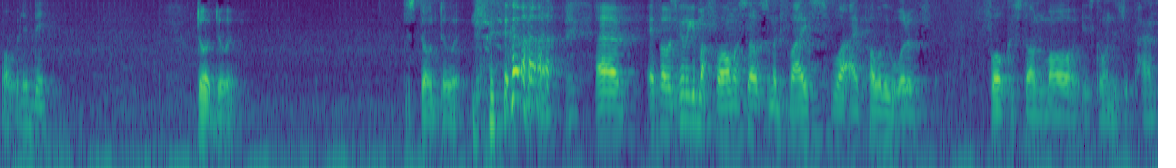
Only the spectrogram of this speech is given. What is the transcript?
what would it be? Don't do it. Just don't do it. um, if I was going to give my former self some advice, what I probably would have focused on more is going to Japan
